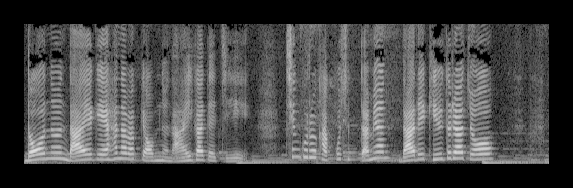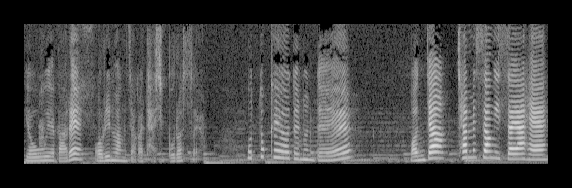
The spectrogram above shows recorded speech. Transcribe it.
너는 나에게 하나밖에 없는 아이가 되지. 친구를 갖고 싶다면 나를 길들여줘. 여우의 말에 어린 왕자가 다시 물었어요. 어떻게 해야 되는데? 먼저 참을성 있어야 해.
